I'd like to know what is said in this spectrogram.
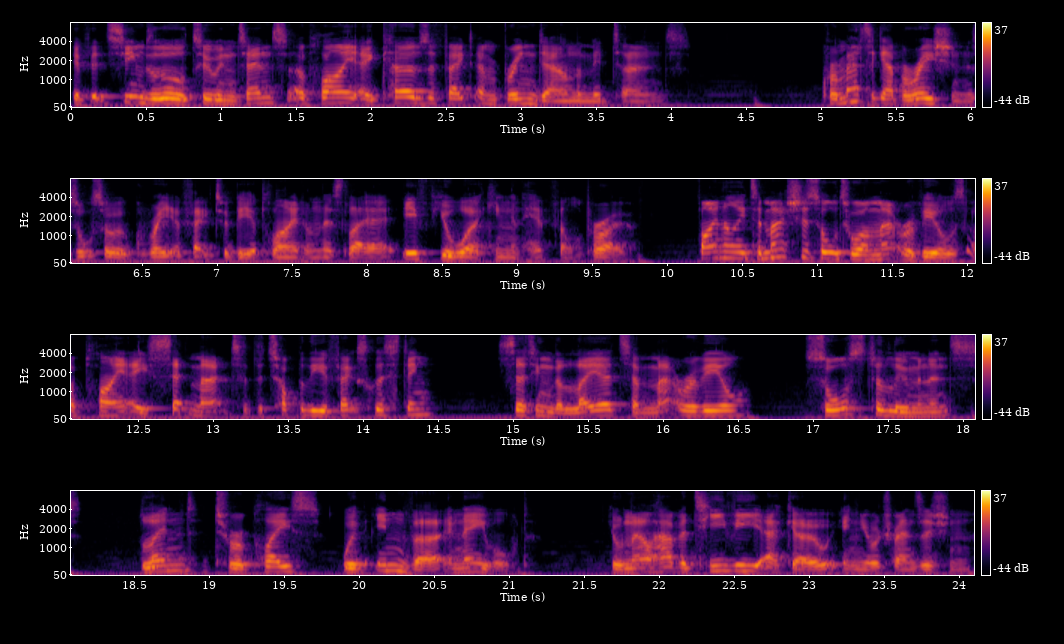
If it seems a little too intense, apply a curves effect and bring down the midtones. Chromatic aberration is also a great effect to be applied on this layer if you're working in HitFilm Pro. Finally, to match this all to our matte reveals, apply a set matte to the top of the effects listing, setting the layer to matte reveal, source to luminance, blend to replace with invert enabled. You'll now have a TV echo in your transition.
